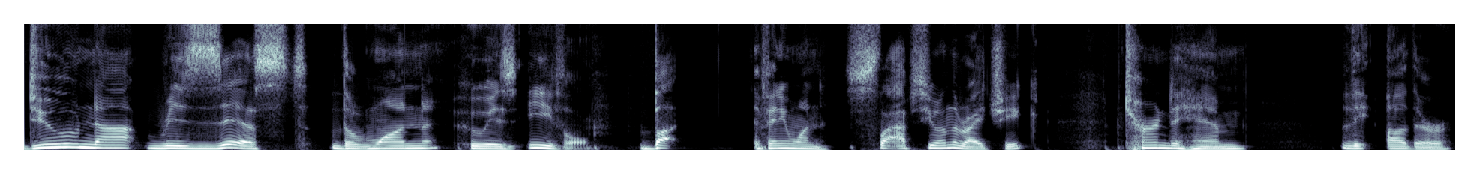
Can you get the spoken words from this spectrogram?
do not resist the one who is evil. But if anyone slaps you on the right cheek, turn to him the other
